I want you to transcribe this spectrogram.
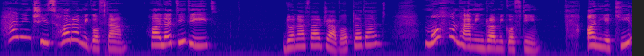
همین چیزها را می گفتم حالا دیدید؟ دو نفر جواب دادند ما هم همین را می گفتیم آن یکی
